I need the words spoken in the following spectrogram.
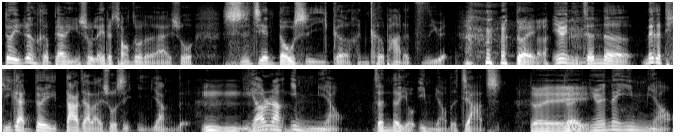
对任何表演艺术类的创作者来说，时间都是一个很可怕的资源，对，因为你真的那个体感对大家来说是一样的，嗯嗯，你要让一秒真的有一秒的价值。对对，因为那一秒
